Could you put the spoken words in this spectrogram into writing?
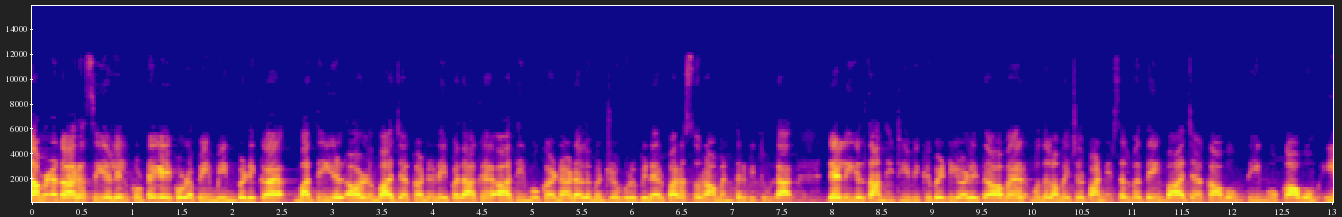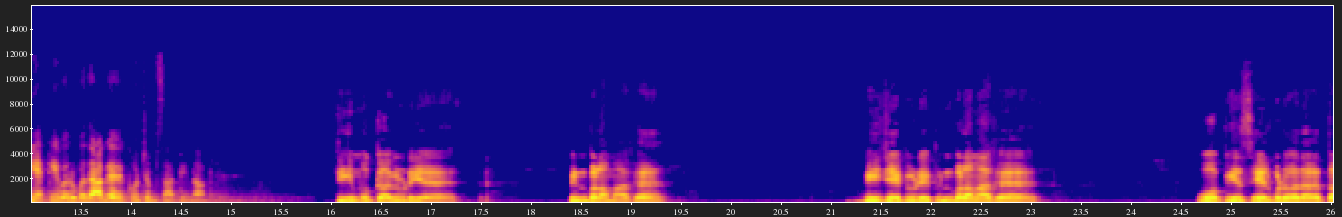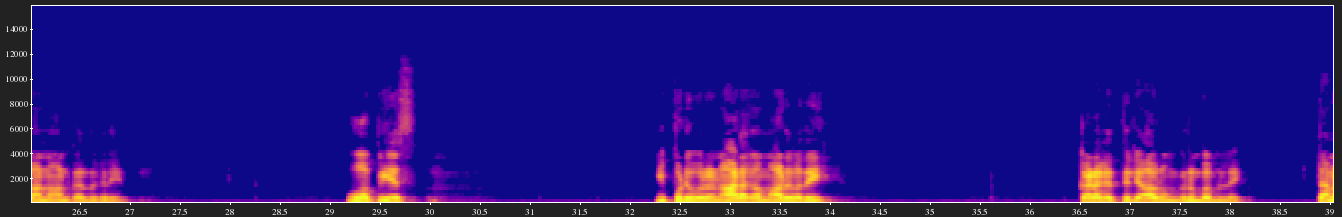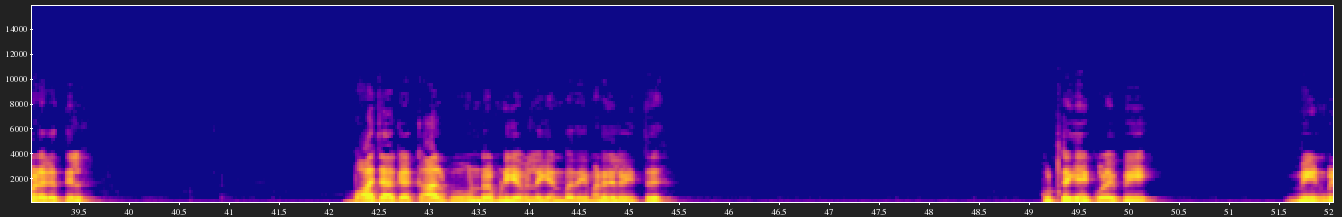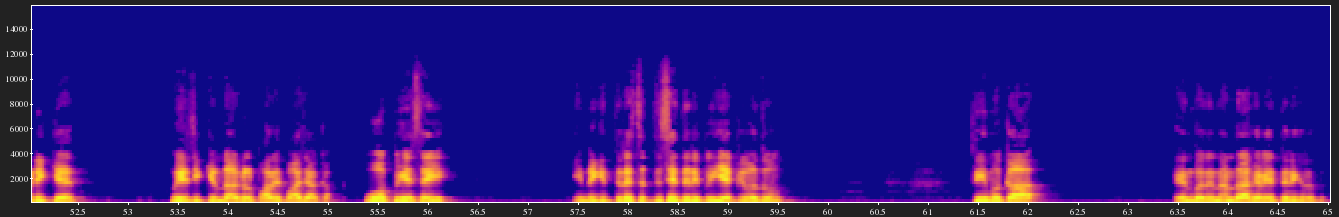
தமிழக அரசியலில் குட்டையை குழப்பி மீன்பிடிக்க மத்தியில் ஆளும் பாஜக நினைப்பதாக அதிமுக நாடாளுமன்ற உறுப்பினர் பரசுராமன் தெரிவித்துள்ளார். டெல்லியில் தந்தி டிவிக்கு பேட்டி அளித்த அவர் முதலமைச்சர் பன்னீர்செல்வத்தை பாஜகவும் திமுகவும் இயக்கி வருவதாக குற்றம் சாட்டினார். திமுகவினுடைய பின்பலமாக பிஜேபியுடைய பின்பலமாக ஓபிஎஸ் செயல்படுவதாகத்தான் நான் கருதுகிறேன். ஓபிஎஸ் இப்படி ஒரு நாடகம் ஆடுவதை கழகத்தில் யாரும் விரும்பவில்லை. தமிழகத்தில் பாஜக கால் ஊன்ற முடியவில்லை என்பதை மனதில் வைத்து குட்டையை குழப்பி மீன்பிடிக்க முயற்சிக்கின்றார்கள் பாறை பாஜக. ஓபிஎஸ்ஐ இன்றைக்கு திசை திசை திருப்பி இயக்குவதும் திமுக என்பது நன்றாகவே தெரிகிறது.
